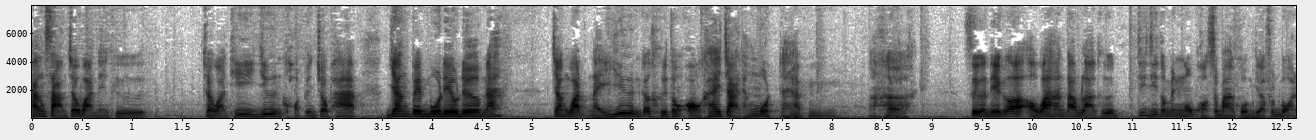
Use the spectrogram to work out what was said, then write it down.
ทั้ง 3 จังหวัดเนี่ยคือจังหวัดที่ยื่นขอเป็นเจ้าภาพ ยังเป็นโมเดลเดิมนะ จังหวัดไหนยื่นก็คือต้องออกค่าใช้จ่ายทั้งหมดนะครับอืมเออซึ่งอันนี้ก็เอาว่ากันตามหลักคือจริงๆต้องเป็นงบของสมาคมกีฬาฟุตบอล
